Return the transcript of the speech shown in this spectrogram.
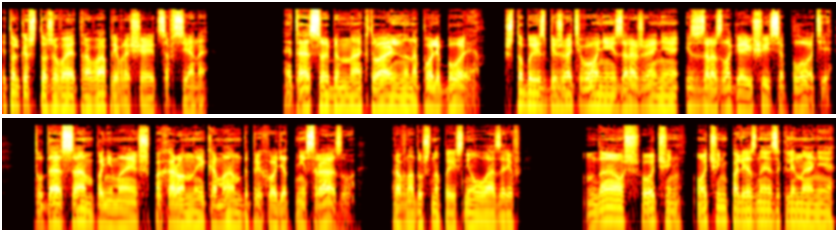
и только что живая трава превращается в сено. «Это особенно актуально на поле боя, чтобы избежать вони и заражения из-за разлагающейся плоти. Туда, сам понимаешь, похоронные команды приходят не сразу», — равнодушно пояснил Лазарев. «Да уж, очень, очень полезное заклинание»,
